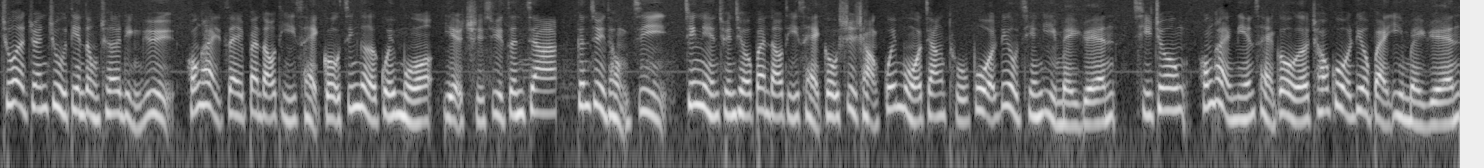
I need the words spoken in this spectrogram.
除了专注电动车领域，红海在半导体采购金额规模也持续增加。根据统计，今年全球半导体采购市场规模将突破六千亿美元，其中红海年采购额超过六百亿美元，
